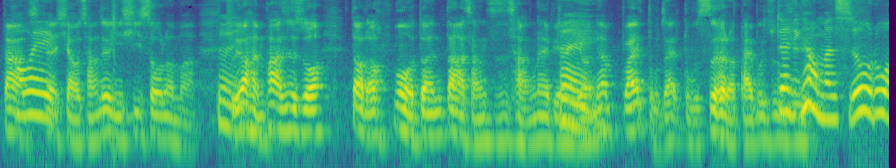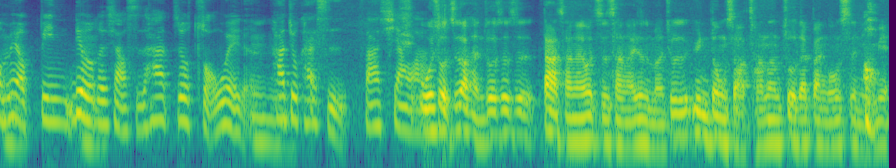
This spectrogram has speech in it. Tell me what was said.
大在小肠就已经吸收了嘛。对。主要很怕是说到了末端大肠直肠那边有那不然堵在堵塞了，排不出去。对，你看我们食物如果没有冰六个小时，它就走味了，它就开始发酵啊。我所知道很多就是大肠癌或直肠癌是什么，就是运动少，常常坐在办公室里面，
